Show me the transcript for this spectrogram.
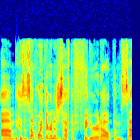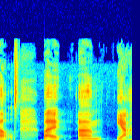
um, because at some point they're going to just have to figure it out themselves. But um, yeah,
